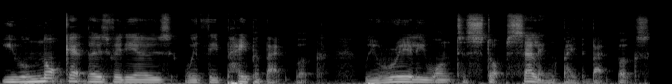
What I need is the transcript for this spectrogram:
You will not get those videos with the paperback book we really want to stop selling paperback books.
